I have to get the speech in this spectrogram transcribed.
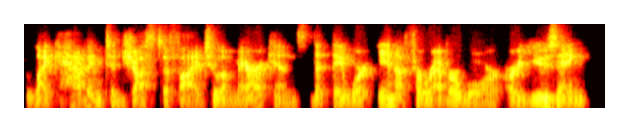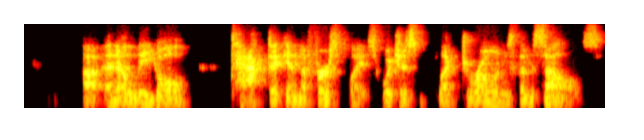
like having to justify to Americans that they were in a forever war or using uh, an illegal tactic in the first place, which is like drones themselves,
